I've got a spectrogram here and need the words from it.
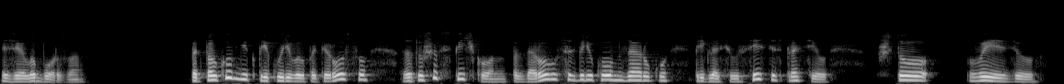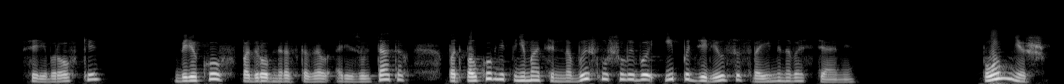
зело борзо. Подполковник прикуривал папиросу, затушив спичку, он поздоровался с Бирюковым за руку, пригласил сесть и спросил, что выездил в Серебровке. Бирюков подробно рассказал о результатах, подполковник внимательно выслушал его и поделился своими новостями. «Помнишь,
